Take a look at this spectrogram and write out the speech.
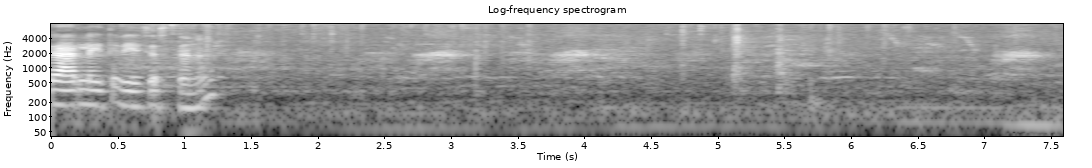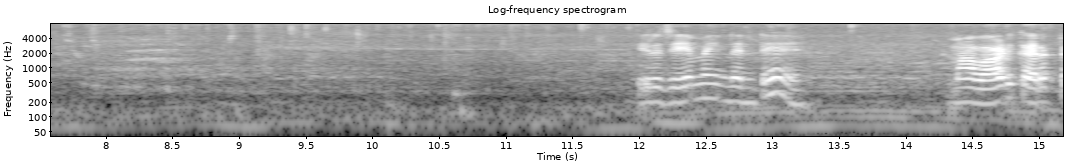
గారెలు అయితే వేసేస్తాను. ఈరోజు ఏమైందంటే మా వాడు కరెక్ట్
